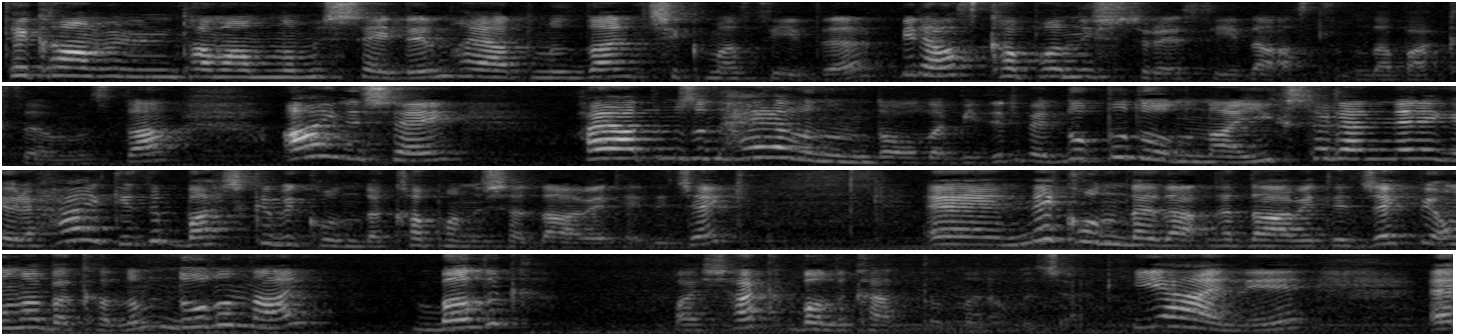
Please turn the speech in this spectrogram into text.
tekamülünü tamamlamış şeylerin hayatımızdan çıkmasıydı. Biraz kapanış süresiydi aslında baktığımızda. Aynı şey hayatımızın her alanında olabilir ve bu dolunay yükselenlere göre herkesi başka bir konuda kapanışa davet edecek. Ee, ne konuda da- davet edecek bir ona bakalım. Dolunay balık, başak balık hattından olacak. Yani e,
